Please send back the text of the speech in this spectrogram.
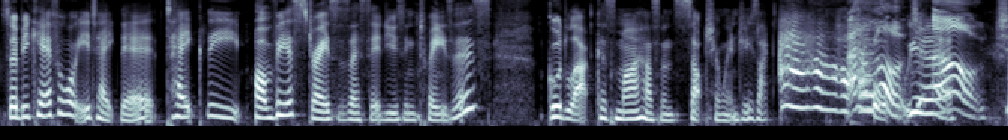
So be careful what you take there. Take the obvious strays, as I said, using tweezers. Good luck, because my husband's such a whinge. He's like, ow, yeah. ouch.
